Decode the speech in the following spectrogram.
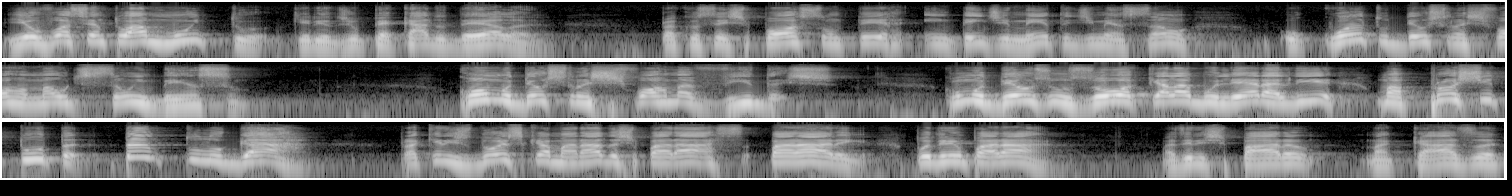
E eu vou acentuar muito, queridos, o pecado dela, para que vocês possam ter entendimento e dimensão o quanto Deus transforma maldição em bênção. Como Deus transforma vidas como Deus usou aquela mulher ali, uma prostituta, tanto lugar para aqueles dois camaradas pararem, poderiam parar, mas eles param na casa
